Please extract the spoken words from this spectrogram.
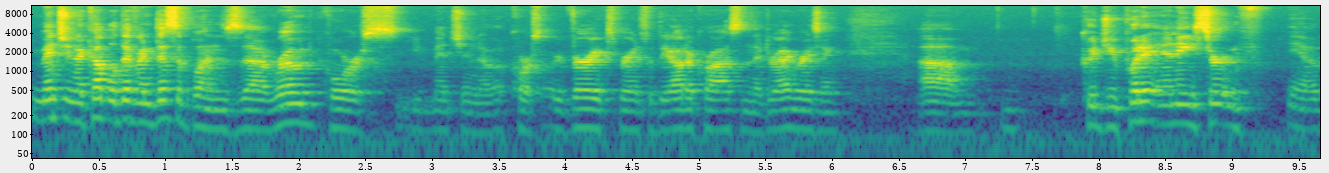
mentioned a couple different disciplines. Uh, road course. You mentioned, of course, you're very experienced with the autocross and the drag racing. Um, could you put it in any certain, you know,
